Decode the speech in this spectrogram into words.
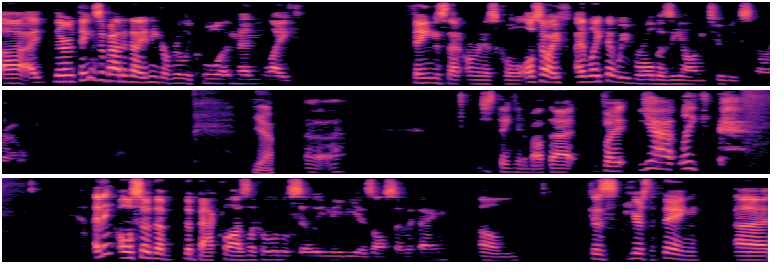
Uh, I there are things about it that I think are really cool, and then like things that aren't as cool. Also, I, I like that we rolled a Zeong two weeks in a row. Yeah. uh, just thinking about that. But yeah, like I think also the the back claws look a little silly. Maybe is also a thing. Um, because here's the thing. Uh,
